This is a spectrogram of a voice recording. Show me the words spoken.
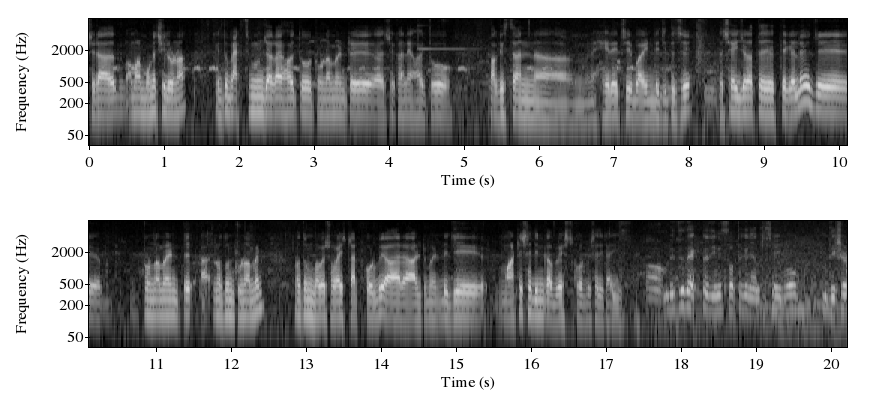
সেটা আমার মনে ছিল না। কিন্তু ম্যাক্সিমাম জায়গায় হয়তো টুর্নামেন্টে সেখানে হয়তো পাকিস্তান মানে হেরেছে বা ইন্ডিয়া জিতেছে। তো সেই জায়গাতে দেখতে গেলে যে টুর্নামেন্ট নতুন টুর্নামেন্ট নতুনভাবে সবাই স্টার্ট করবে আর আলটিমেটলি যে মাঠে সেদিনকার বেস্ট করবে সেদিনটাই জিতবে। মৃত্যুতে একটা জিনিস তোর থেকে জানতে চাইব দেশের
